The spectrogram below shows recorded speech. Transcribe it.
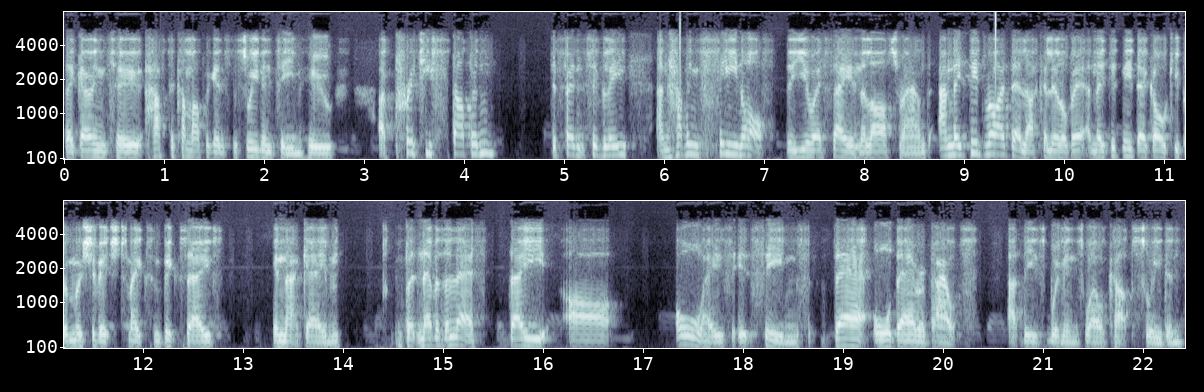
they're going to have to come up against the Sweden team, who are pretty stubborn defensively, and having seen off the USA in the last round, and they did ride their luck a little bit, and they did need their goalkeeper Musovic to make some big saves in that game. But nevertheless, they are always, it seems, there or thereabouts at these Women's World Cup Sweden.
